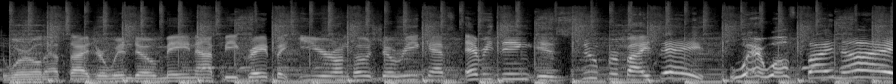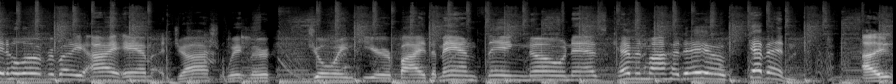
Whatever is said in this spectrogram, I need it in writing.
The world outside your window may not be great, but here on Post Show Recaps, everything is super by day, werewolf by night. Hello, everybody. I am Josh Wigler, joined here by the man thing known as Kevin Mahadeo. Kevin! I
